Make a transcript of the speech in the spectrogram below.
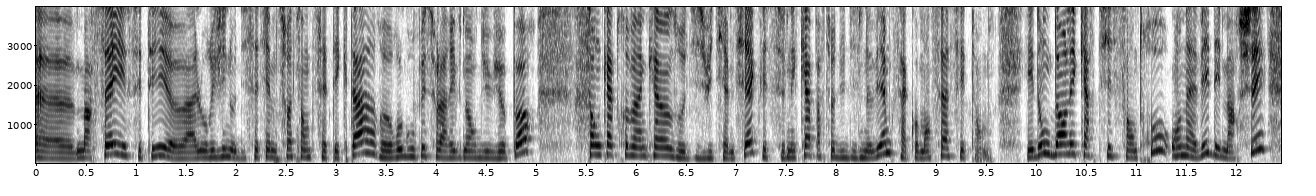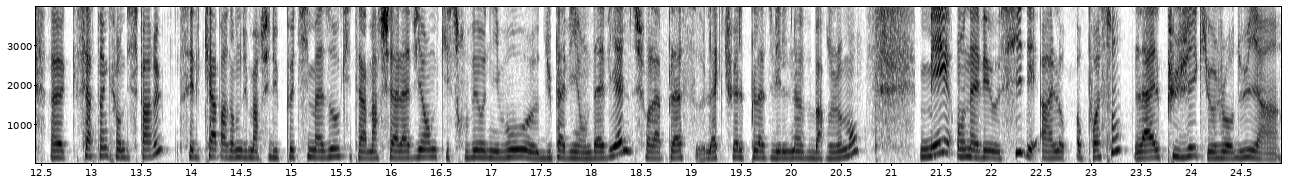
Euh, Marseille, c'était à l'origine au 17e 67 hectares, regroupés sur la rive nord du Vieux-Port, 195 au 18e siècle, et ce n'est qu'à partir du 19e que ça a commencé à s'étendre. Et donc, dans les quartiers centraux, on avait des marchés, certains qui ont disparu. C'est le cas, par exemple, du marché du Petit Mazo, qui était un marché à la viande qui se trouvait au niveau du pavillon d'Aviel, sur la place, l'actuelle place Villeneuve-Bargemont. Mais on avait aussi des halles aux poissons, la halle Puget, qui aujourd'hui a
